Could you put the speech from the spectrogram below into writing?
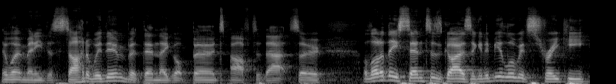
There weren't many that started with him, but then they got burnt after that. So a lot of these centers, guys, are going to be a little bit streaky.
